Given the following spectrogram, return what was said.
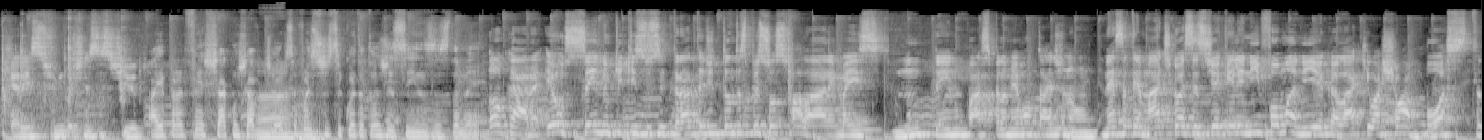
que era esse filme que eu tinha assistido. Aí pra fechar com chave de ouro, Ah. você foi assistir 50 tons de cinzas também. Ô, cara, eu sei do que, que isso se trata de tantas pessoas falarem, mas não tem, não passa pela minha vontade, não. Nessa temática eu assisti aquele Ninfomaníaca lá que eu achei uma bosta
